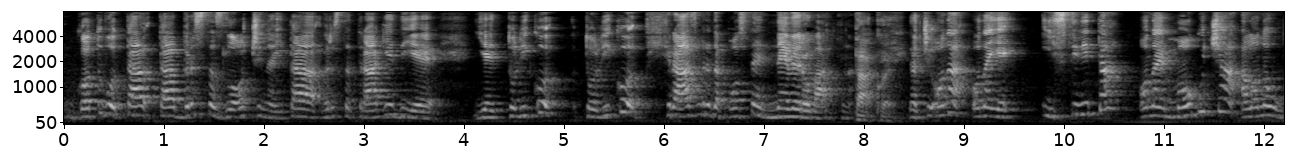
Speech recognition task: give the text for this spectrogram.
gotovo ta, ta vrsta zločina i ta vrsta tragedije je toliko, toliko tih razmera da postaje neverovatna. Tako je. Znači, ona, ona je istinita, ona je moguća, ali ona u,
